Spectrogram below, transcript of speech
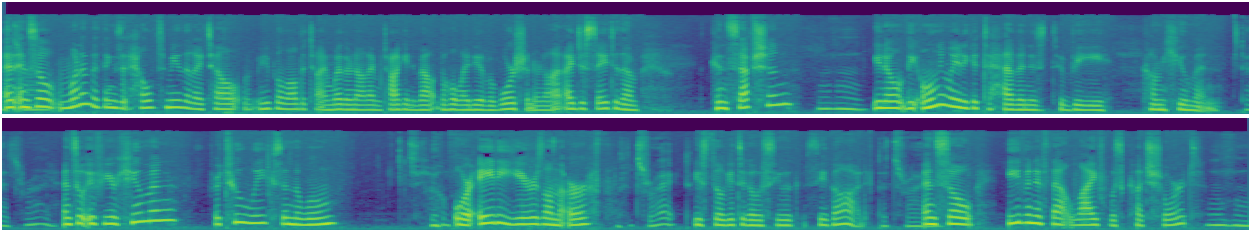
and, and so, one of the things that helped me that I tell people all the time, whether or not I'm talking about the whole idea of abortion or not, I just say to them, conception, mm-hmm. you know, the only way to get to heaven is to become human. That's right. And so, if you're human for two weeks in the womb or 80 years on the earth, That's right. you still get to go see, see God. That's right. And so, even if that life was cut short, Mm-hmm.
